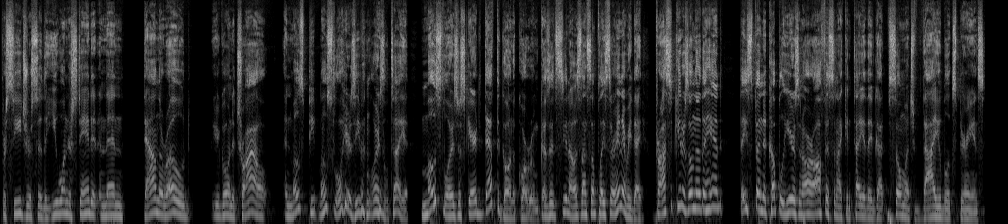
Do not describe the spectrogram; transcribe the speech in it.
procedure so that you understand it. And then down the road, you're going to trial. And most people, most lawyers, even lawyers will tell you, most lawyers are scared to death to go in the courtroom because it's, you know, it's not someplace they're in every day. Prosecutors, on the other hand, they spend a couple of years in our office, and I can tell you they've got so much valuable experience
